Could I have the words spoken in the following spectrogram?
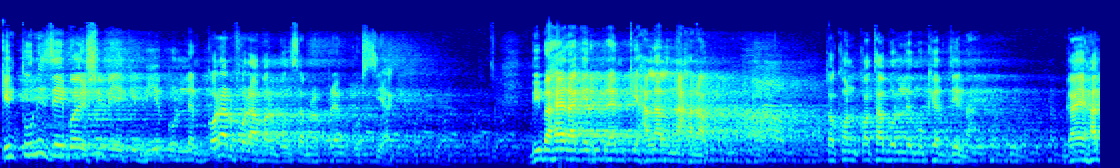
কিন্তু উনি যে বয়সে মেয়েকে বিয়ে করলেন, করার পরে আবার বলছে, আমরা প্রেম করছি আগে। বিবাহের আগের প্রেম কি হালাল না হারাম? তখন কথা বললে মুখের জেনা। গায়ে হাত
